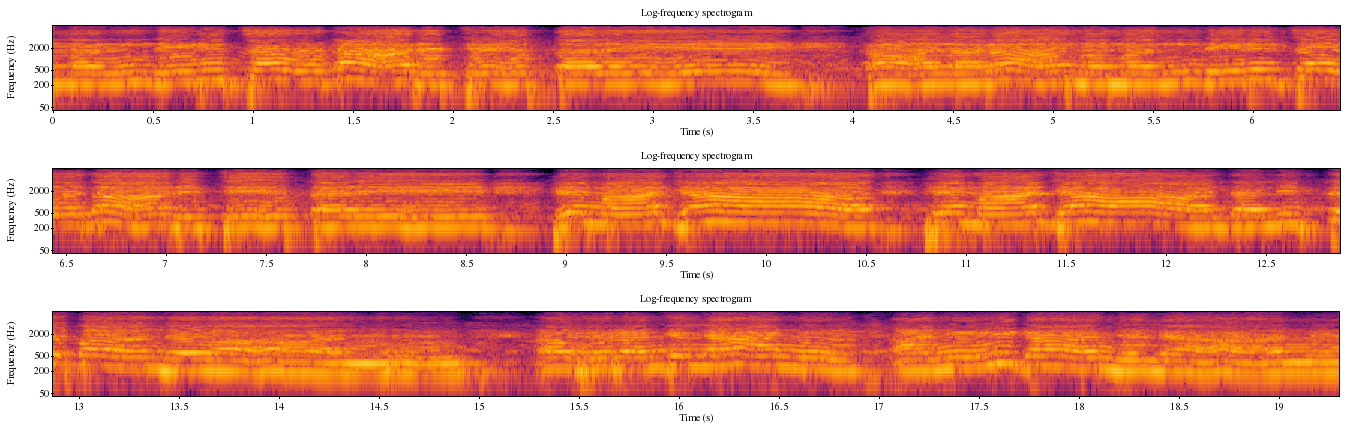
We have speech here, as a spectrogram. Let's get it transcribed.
मंदिर चौदारचे तळे. काळाराम मंदिर चौदारचे तळे. हे माझ्या हे माझ्या बांधवानो अहो रंजल्यानो आणि गांजल्यानो.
